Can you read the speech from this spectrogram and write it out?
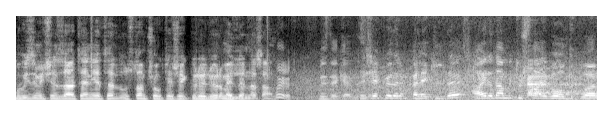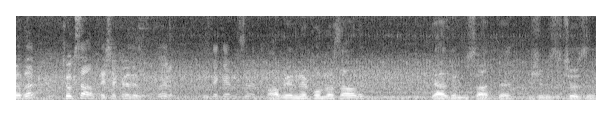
Bu bizim için zaten yeterli. Ustam çok teşekkür ediyorum. Ellerine sağlık. Buyurun. Biz de kendisine. Teşekkür ederim Kalekil'de. Ayrıdan bir tuş sahibi olduk bu arada. Çok sağ ol. Teşekkür ederim. Buyurun. Biz de kendisine. Abi eline koluna sağlık. Geldin bu saatte. işimizi çözdün.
